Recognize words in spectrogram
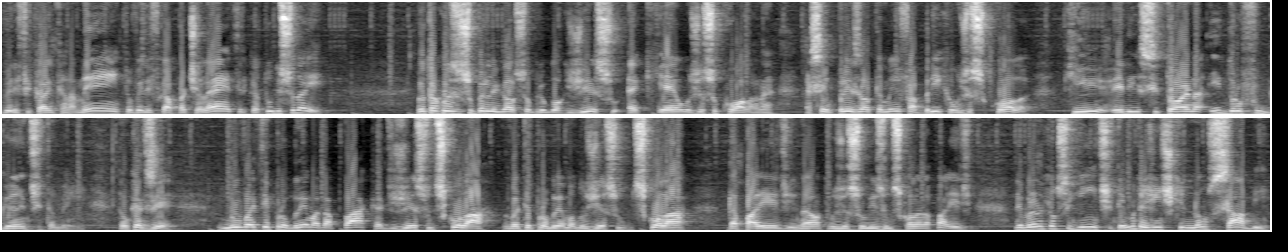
verificar encanamento, verificar a parte elétrica, tudo isso daí. Outra coisa super legal sobre o bloco de gesso é que é o gesso cola, né? Essa empresa ela também fabrica um gesso cola que ele se torna hidrofugante também. Então quer dizer, não vai ter problema da placa de gesso descolar, não vai ter problema do gesso descolar da parede, não, o gesso liso descolar da parede. Lembrando que é o seguinte, tem muita gente que não sabe,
